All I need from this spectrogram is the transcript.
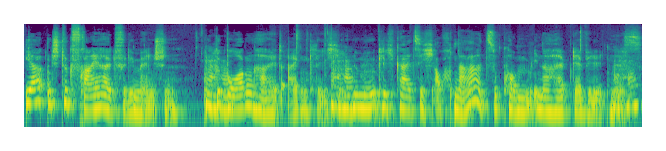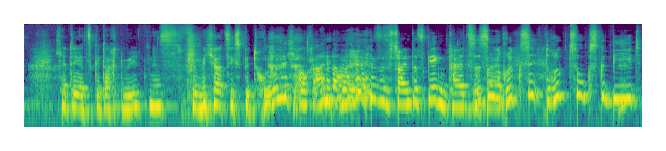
ja ein Stück Freiheit für die Menschen und Aha. Geborgenheit eigentlich Aha. und eine Möglichkeit, sich auch nahe zu kommen innerhalb der Wildnis. Aha. Ich hätte jetzt gedacht, Wildnis, für mich hört sich bedrohlich auch an, aber es scheint das Gegenteil zu sein. Es ist ein Rückzugsgebiet,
